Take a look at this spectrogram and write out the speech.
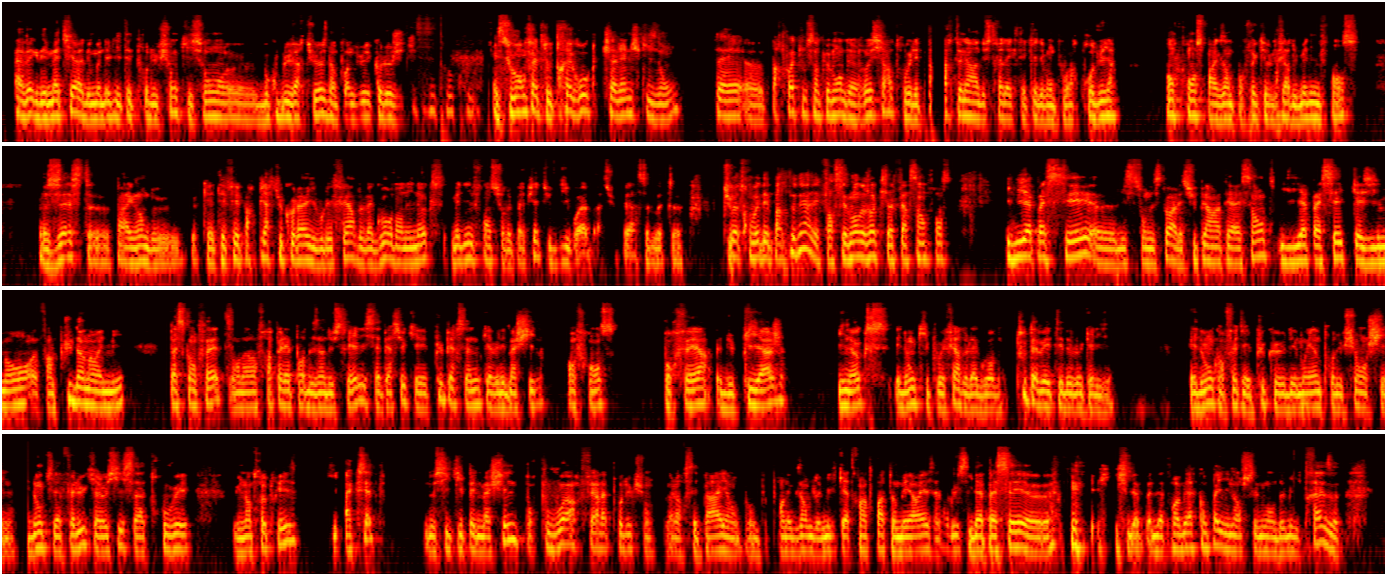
avec des matières et des modalités de production qui sont euh, beaucoup plus vertueuses d'un point de vue écologique. C'est trop cool. Et souvent, en fait, le très gros challenge qu'ils ont, euh, parfois tout simplement de réussir à trouver les partenaires industriels avec lesquels ils vont pouvoir produire. En France, par exemple, pour ceux qui veulent faire du made in France, Zest, euh, par exemple, qui a été fait par Pierre Tucola, il voulait faire de la gourde en inox made in France sur le papier. Tu te dis, ouais, bah super, ça doit être. Tu vas trouver des partenaires et forcément des gens qui savent faire ça en France. Il y a passé, euh, son histoire elle est super intéressante. Il y a passé quasiment, enfin plus d'un an et demi, parce qu'en fait, on a frappé la porte des industriels. Il s'est aperçu qu'il y avait plus personne qui avait les machines en France pour faire du pliage inox et donc qui pouvait faire de la gourde. Tout avait été délocalisé. Et donc, en fait, il n'y avait plus que des moyens de production en Chine. Et donc, il a fallu qu'ils réussissent à trouver une entreprise qui accepte de s'équiper de machines pour pouvoir faire la production. Alors c'est pareil, on, peut prendre l'exemple de 1083 Tom Alors lui, il a passé, euh, il a, la première campagne, il chez nous en 2013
